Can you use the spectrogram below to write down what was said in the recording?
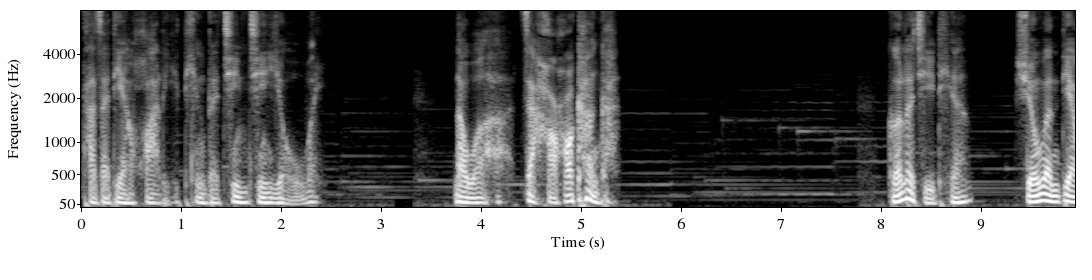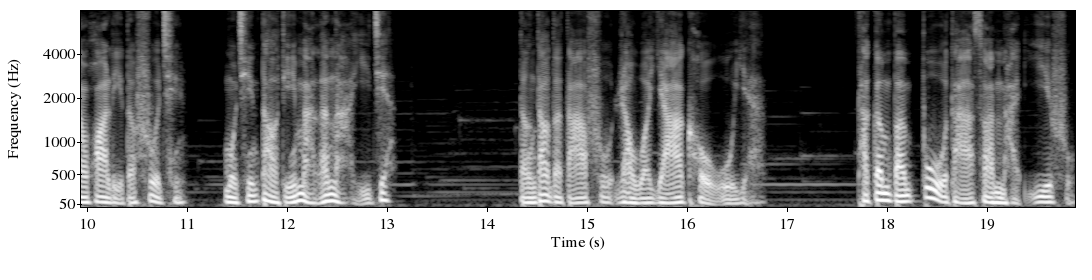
他在电话里听得津津有味。那我再好好看看。隔了几天。询问电话里的父亲、母亲到底买了哪一件？等到的答复让我哑口无言。他根本不打算买衣服。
